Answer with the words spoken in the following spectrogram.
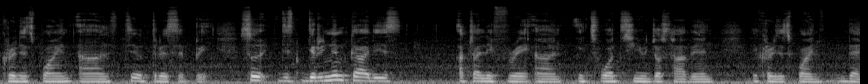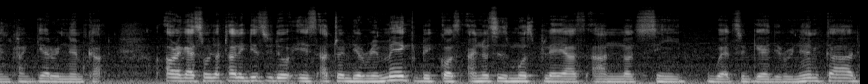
credit point and still 3 CP so this, the rename card is actually free and it's what you just having a credit point then you can get a rename card alright guys so actually this video is actually the remake because i noticed most players are not seeing where to get the rename card.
